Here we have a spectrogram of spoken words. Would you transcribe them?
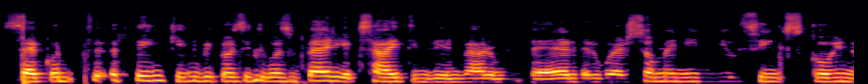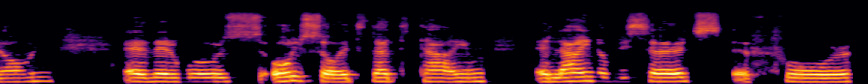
second thinking because it was very exciting the environment there there were so many new things going on uh, there was also at that time a line of research uh, for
